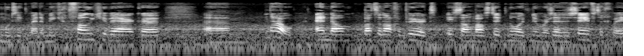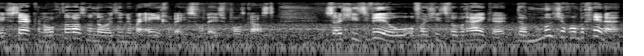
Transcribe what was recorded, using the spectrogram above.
Moet ik met een microfoontje werken? Um, nou, en dan wat er dan gebeurt, is dan was dit nooit nummer 76 geweest. Sterker nog, dan was er nooit een nummer 1 geweest van deze podcast. Dus als je iets wil of als je iets wil bereiken, dan moet je gewoon beginnen.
